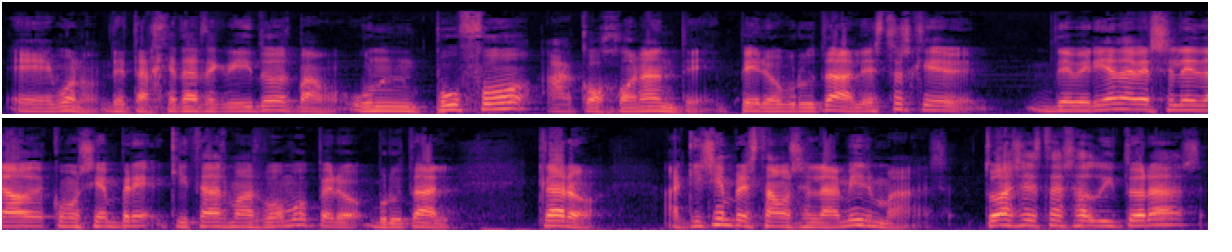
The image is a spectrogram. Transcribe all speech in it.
eh, bueno, de tarjetas de créditos, vamos, un pufo acojonante, pero brutal. Esto es que debería de habérsele dado, como siempre, quizás más bombo, pero brutal. Claro, aquí siempre estamos en las mismas. Todas estas auditoras,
